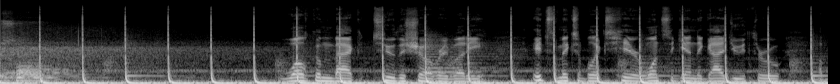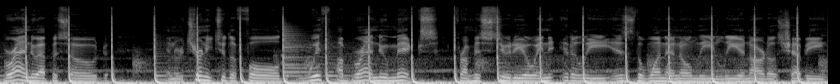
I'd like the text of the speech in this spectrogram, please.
Show. Welcome back to the show, everybody. It's Myxzlplix here once again to guide you through a brand new episode and returning to the fold with a brand new mix from his studio in Italy is the one and only Leonardo Chevy.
